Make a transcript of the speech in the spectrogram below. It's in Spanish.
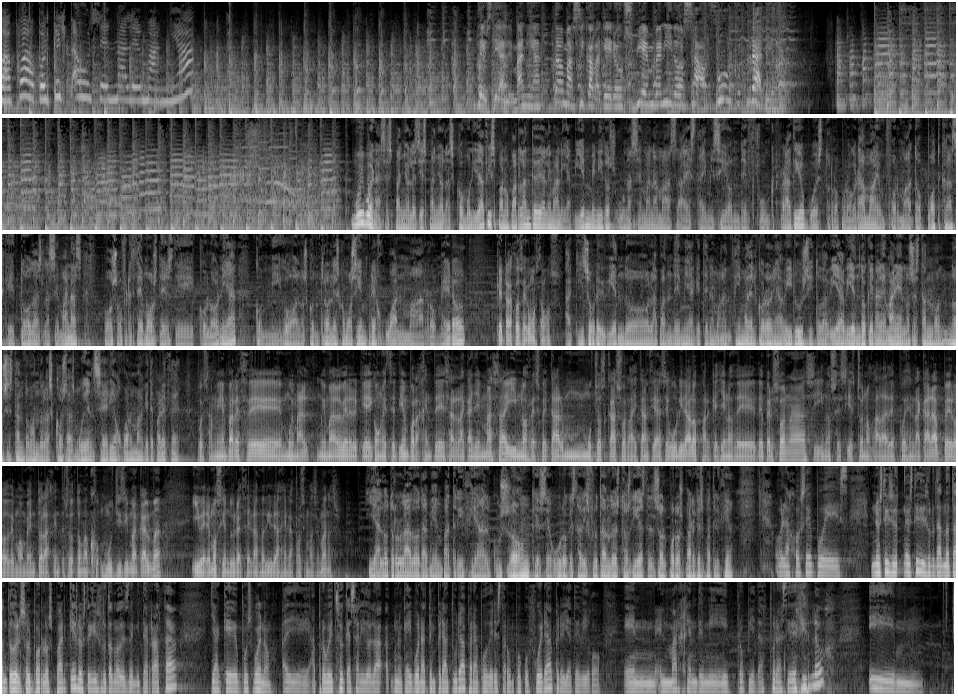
Papá, ¿por qué estamos en Alemania? Desde Alemania, damas y caballeros, bienvenidos a Funk Radio. Muy buenas españoles y españolas, comunidad hispanoparlante de Alemania, bienvenidos una semana más a esta emisión de Funk Radio, vuestro programa en formato podcast que todas las semanas os ofrecemos desde Colonia, conmigo a los controles como siempre Juanma Romero. ¿Qué tal, José? ¿Cómo estamos? Aquí sobreviviendo la pandemia que tenemos encima del coronavirus y todavía viendo que en Alemania nos están, nos están tomando las cosas muy en serio. Juanma, ¿qué te parece? Pues a mí me parece muy mal, muy mal ver que con este tiempo la gente sale a la calle en masa y no respetar muchos casos la distancia de seguridad, los parques llenos de, de personas y no sé si esto nos va a dar después en la cara, pero de momento la gente se lo toma con muchísima calma y veremos si endurecen las medidas en las próximas semanas. Y al otro lado también Patricia Alcusón, que seguro que está disfrutando estos días del sol por los parques, Patricia. Hola José, pues no estoy, no estoy disfrutando tanto del sol por los parques, lo estoy disfrutando desde mi terraza, ya que, pues bueno, aprovecho que ha salido la, bueno, que hay buena temperatura para poder estar un poco fuera, pero ya te digo, en el margen de mi propiedad, por así decirlo. Y,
